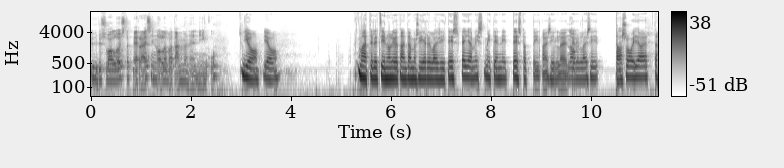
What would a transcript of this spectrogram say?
Yhdysvalloista peräisin oleva tämmöinen niin kuin... Joo, joo. Mä ajattelin, että siinä oli jotain tämmöisiä erilaisia testejä, mistä, miten niitä testattiin, tai sillä, että no, erilaisia tasoja, että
